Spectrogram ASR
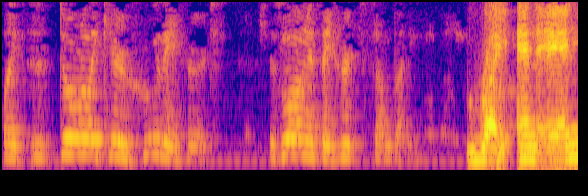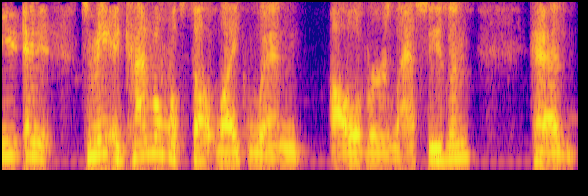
like don't really care who they hurt, as long as they hurt somebody. Right, and and you and it, to me, it kind of almost felt like when Oliver last season had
